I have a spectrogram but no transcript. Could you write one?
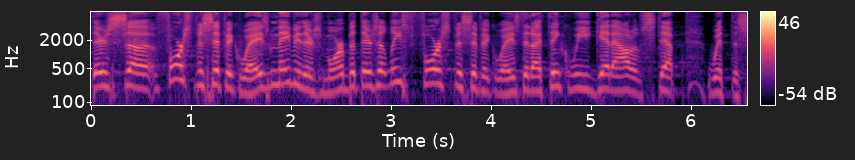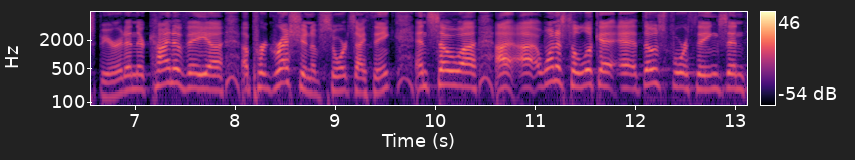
There's uh, four specific ways, maybe there's more, but there's at least four specific ways that I think we get out of step with the Spirit. And they're kind of a, uh, a progression of sorts, I think. And so uh, I, I, want us to look at, at, those four things and,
